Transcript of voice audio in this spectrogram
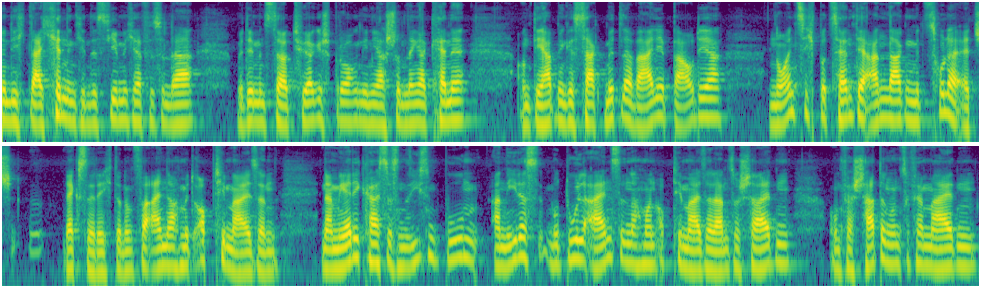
ja nicht gleich hin, ich interessiere mich ja für Solar, mit dem Installateur gesprochen, den ich ja schon länger kenne. Und der hat mir gesagt, mittlerweile baut er 90 Prozent der Anlagen mit Solar Edge Wechselrichtern und vor allem auch mit Optimizern. In Amerika ist es ein Riesenboom, an jedes Modul einzeln nochmal einen Optimizer ranzuschalten, um Verschattungen zu vermeiden,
